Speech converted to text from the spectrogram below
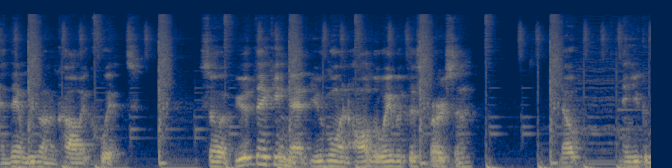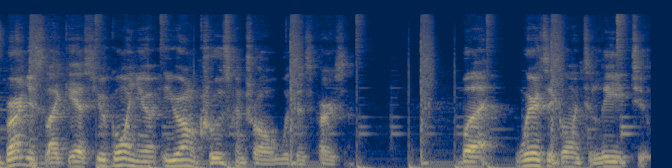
and then we're going to call it quits. So if you're thinking that you're going all the way with this person, nope. And you can burn just like yes, you're going you're you're on cruise control with this person. But where is it going to lead to?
